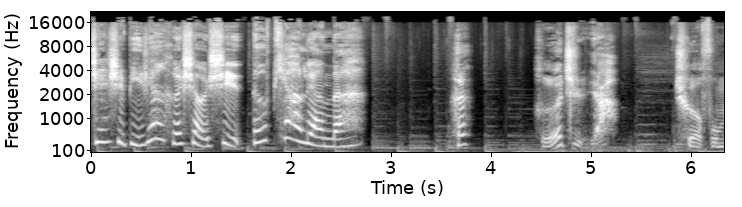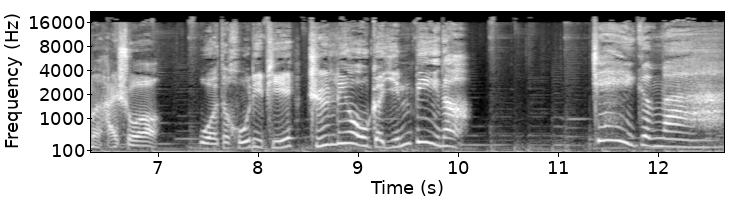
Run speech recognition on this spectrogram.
真是比任何首饰都漂亮呢。哼，何止呀！车夫们还说我的狐狸皮值六个银币呢。这个嘛，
